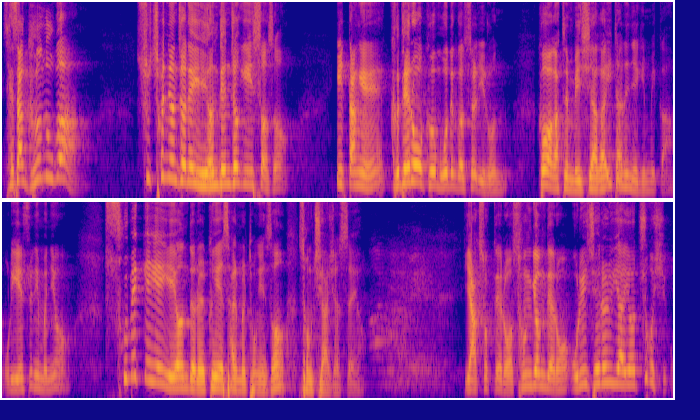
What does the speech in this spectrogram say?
세상 그 누가 수천 년 전에 예언된 적이 있어서 이 땅에 그대로 그 모든 것을 이룬 그와 같은 메시아가 있다는 얘기입니까? 우리 예수님은요, 수백 개의 예언들을 그의 삶을 통해서 성취하셨어요. 약속대로, 성경대로 우리 죄를 위하여 죽으시고,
